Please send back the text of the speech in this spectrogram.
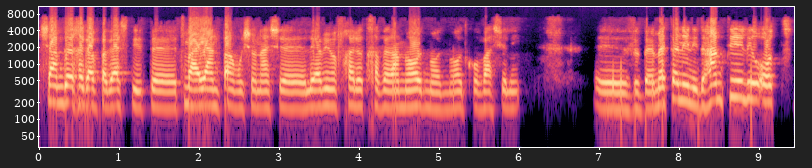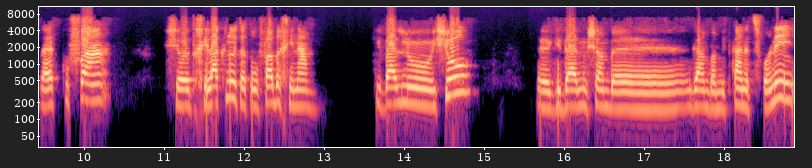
שם דרך אגב פגשתי את, אה, את מעיין פעם ראשונה, שלימים הפכה להיות חברה מאוד מאוד מאוד קרובה שלי. ובאמת אני נדהמתי לראות, זו הייתה תקופה שעוד חילקנו את התרופה בחינם. קיבלנו אישור, גידלנו שם ב, גם במתקן הצפוני,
